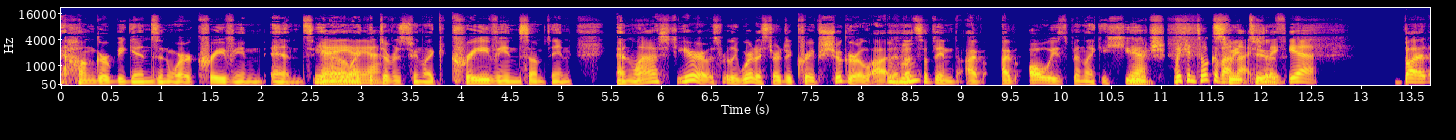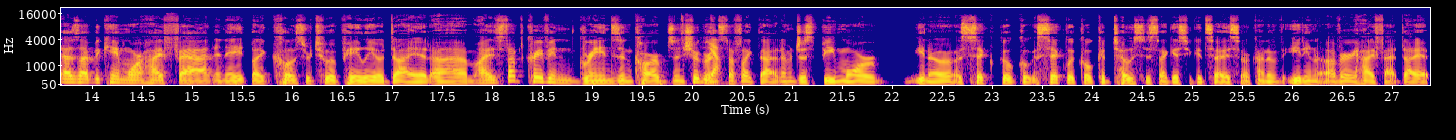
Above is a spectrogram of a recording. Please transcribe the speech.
hunger begins and where craving ends. You Yeah, know, yeah, like yeah. the difference between like craving something. And last year it was really weird. I started to crave sugar a lot. And that's something I've I've always been like a Mm-hmm. Huge We can talk about sweet that actually. Yeah. But as I became more high fat and ate like closer to a paleo diet, um, I stopped craving grains and carbs and sugar and stuff like that, and just be more, you know, a cyclical cyclical ketosis, I guess you could say. So kind of eating a very high fat diet.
